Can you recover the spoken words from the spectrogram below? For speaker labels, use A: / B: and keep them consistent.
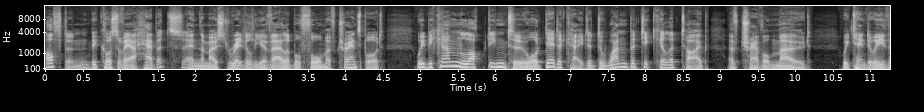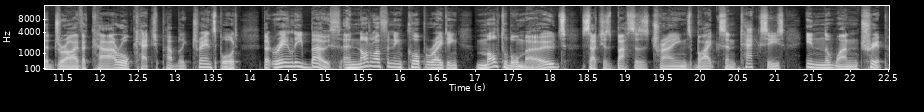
A: Often, because of our habits and the most readily available form of transport, we become locked into or dedicated to one particular type of travel mode. We tend to either drive a car or catch public transport, but rarely both, and not often incorporating multiple modes, such as buses, trains, bikes, and taxis, in the one trip.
